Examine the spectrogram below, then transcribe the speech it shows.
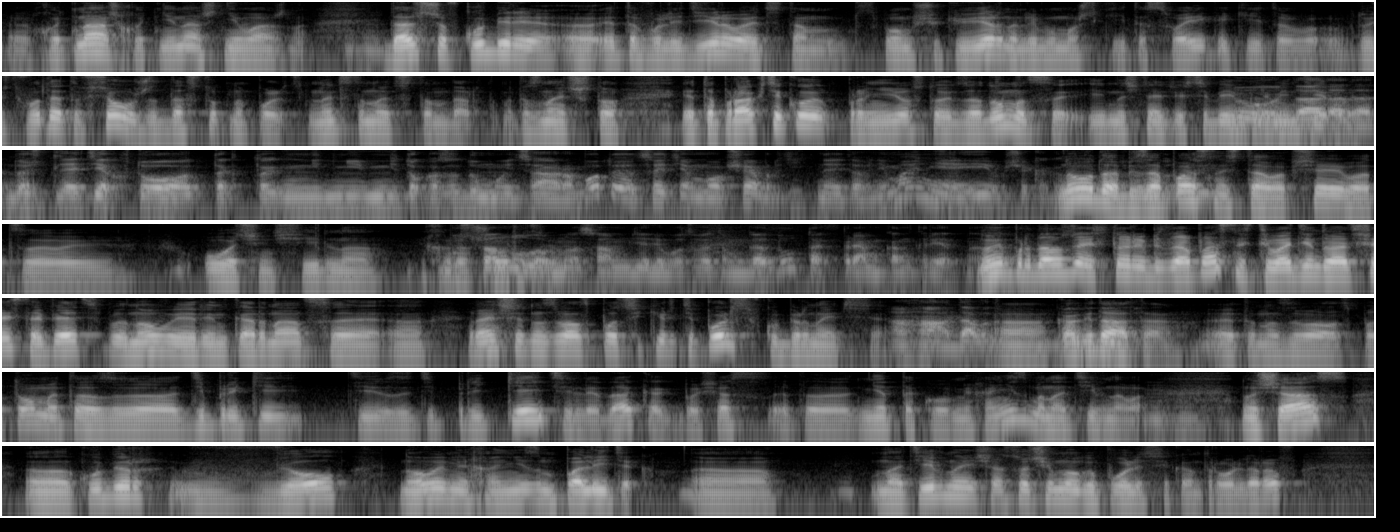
Э, Хоть наш, хоть не наш, неважно. Дальше в Кубере э, это валидировать там, с помощью Kyverno, либо, может, какие-то свои какие-то... То есть вот это все уже доступно пользователю, но это становится стандартом. Это значит, что это практику, про нее стоит задуматься и начинать у себя Ну, да, имплементировать. да, да. То есть для тех, кто так, так не, не- не только задумывается, а работает с этим, вообще обратить на это внимание и вообще как Ну да, безопасность, да, вообще вот э, очень сильно и хорошо Бустануло на самом деле вот в этом году, так прям конкретно. Ну и продолжая историю безопасности, в 1.26 опять новая реинкарнация. э, Раньше это называлось под security policy в Kubernetes. Ага, да, вот. А, вот Когда-то это называлось. Потом это задепреки- задеприкейтили, да, как бы сейчас это нет такого механизма нативного. Мгм. Но сейчас Кубер ввел новый механизм политик. Э, нативный, сейчас очень много полиси контроллеров.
